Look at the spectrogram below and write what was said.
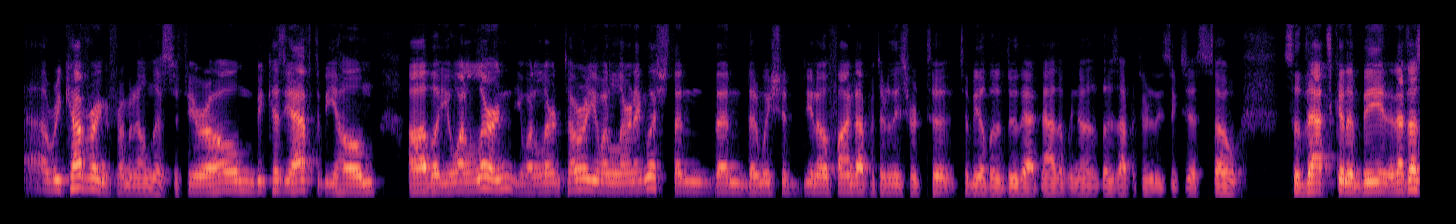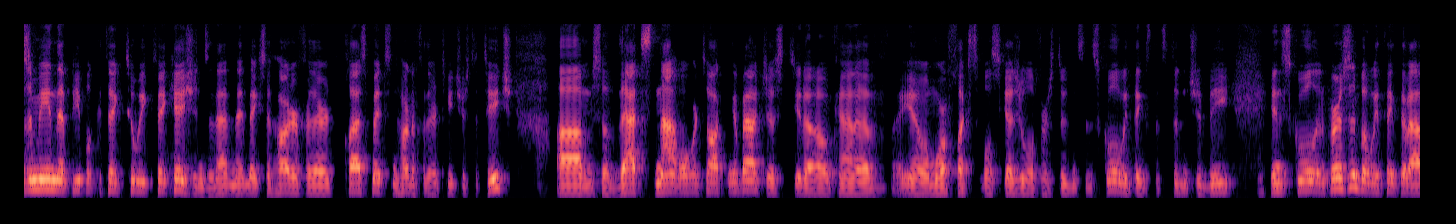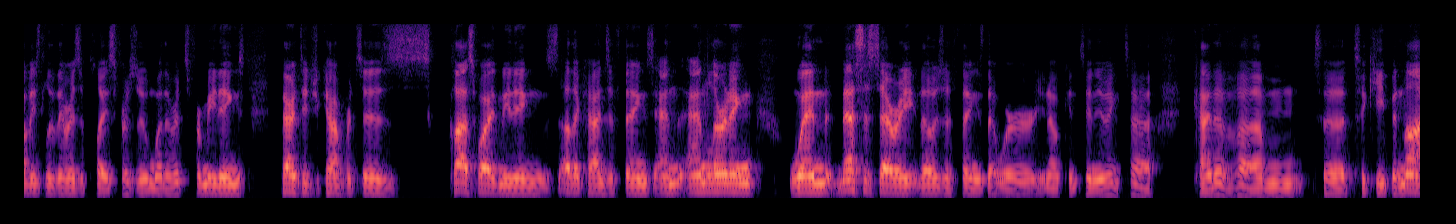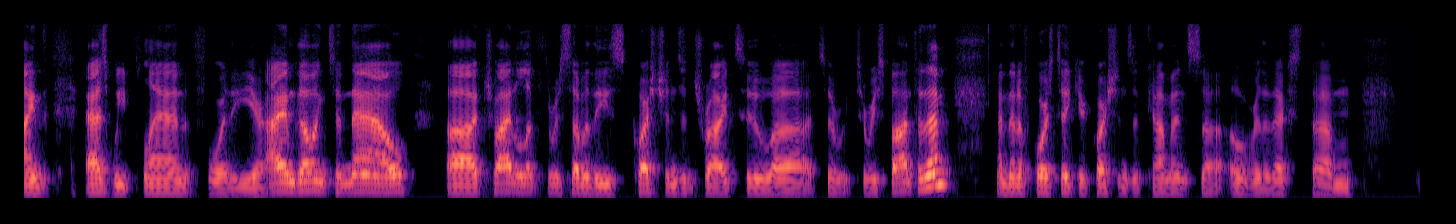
uh, recovering from an illness, if you're home because you have to be home, uh, but you want to learn, you want to learn Torah, you want to learn English, then then then we should you know find opportunities for to to be able to do that now that we know those opportunities exist. So so that's going to be, that doesn't mean that people could take two week vacations and that makes it harder for their classmates and harder for their teachers to teach. Um, so that's not what we're talking about. Just, you know, kind of, you know, a more flexible schedule for students in school. We think that students should be in school in person, but we think that obviously there is a place for Zoom, whether it's for meetings, parent teacher conferences, class-wide meetings, other kinds of things, and and learning when necessary. Those are things that we're you know continuing to kind of um, to, to keep in mind as we plan for the year. I am going to now uh, try to look through some of these questions and try to, uh, to, to respond to them. And then of course, take your questions and comments uh, over the next um,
